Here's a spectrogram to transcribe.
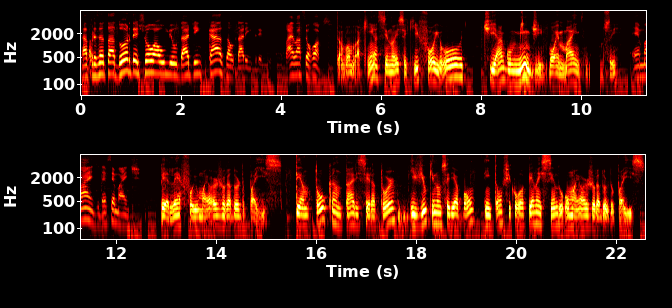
Apresentador deixou a humildade em casa ao dar entrevista. Vai lá, seu Robson. Então vamos lá. Quem assinou esse aqui foi o Thiago Mindy, ou é Mind, não sei. É Mind, deve ser Mind. Pelé foi o maior jogador do país. Tentou cantar e ser ator e viu que não seria bom, então ficou apenas sendo o maior jogador do país.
